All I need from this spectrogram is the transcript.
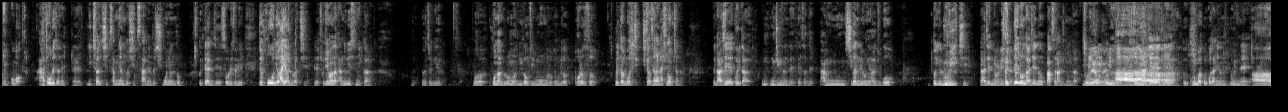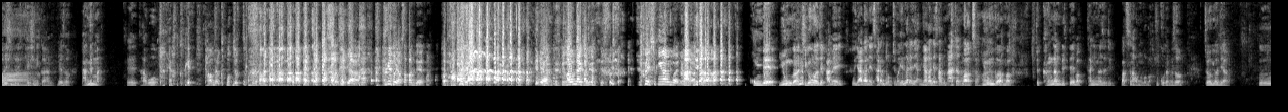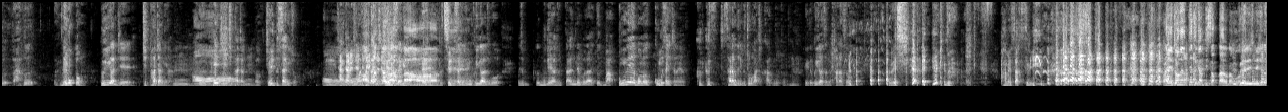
춤도 춥고 막. 아주 오래전에 2013년도, 14년도, 15년도 그때 이제 소리소리 이제 후원이 아예 안 들어왔지. 이제 조지마다 단둘이 있으니까 그 저기 뭐 후원 안 들어오면 이거 하면서 잇몸으로 그냥 우리가 벌어서 그렇다고 뭐 직- 직장 생활 할 수는 없잖아. 낮에 거의 다 움- 움직이는데 그래서 이제 밤 시간을 이용해 가지고 또 이게 룰이 있지. 낮에 룰이 있어요? 절대로 낮에는 박스를 안 줍는다. 노인들, 왜요? 노인들. 아. 기존 낮에 이제 그 구름막 끌고 다니는 노인네 아. 어르신들이 계시니까 그래서 밤에만 예, 하고 야, 그게 다음날 거 먼저. 야, 그게 더 얍삽한데? 야, 다음날 가져가. 밤에 슈킹하는 거 아니야? 홍대, 유흥가 지금은 이제 밤에 그 야간에 사람들 없지만 옛날에는 야- 야간에 사람들 많았잖아. 많았죠. 유흥가 막저 강남 일대 막 다니면서 이제 박스 나오는 거 막 죽고 다면서 저기 어디야 그, 아, 그 내곡동 거기가 이제 집화장이야. 음. 그 어. 폐지 집화장 어, 제일 비싸게 줘. 어. 단가를 제일 아, 비싸게 단가가 주죠. 제일 비싸게 줘. 나오구나. 네, 아, 그치. 제일 비싸게 줘. 그래 가지고 좀그 무게 아주 다른 데보다 그 마- 동네에 보면 고물상 있잖아요. 그, 그 사람들이 그쪽으로 가죠, 가거든. 그러니까 거기 가서 이제 팔아서 왜 씨. 밤에 싹쓸이. 아, 예전에는 폐지가 비쌌다, 그러고. 그래 예전에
